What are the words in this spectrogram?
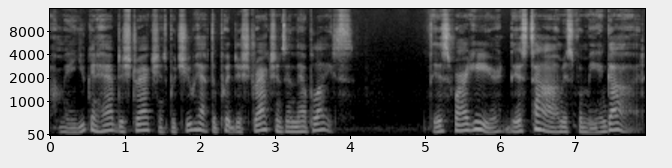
I mean, you can have distractions, but you have to put distractions in their place. This right here, this time is for me and God.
